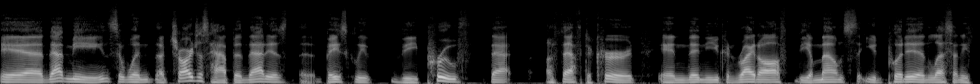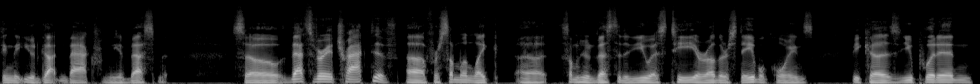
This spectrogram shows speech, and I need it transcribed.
and that means that when the charges happen, that is uh, basically the proof that a theft occurred, and then you can write off the amounts that you'd put in less anything that you'd gotten back from the investment. So that's very attractive uh, for someone like uh, someone who invested in UST or other stable coins because you put in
